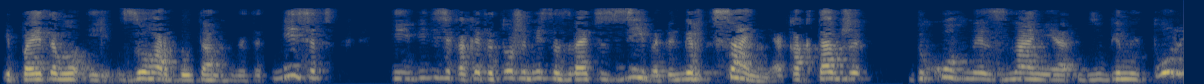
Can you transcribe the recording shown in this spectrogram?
И поэтому и Зоар был дан в этот месяц. И видите, как это тоже месяц называется Зив, это мерцание, как также духовное знание глубины Торы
